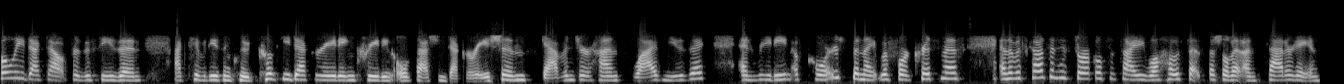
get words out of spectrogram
Fully decked out for the season. Activities include cookie decorating, creating old fashioned decorations, scavenger hunts, live music, and reading, of course, the night before Christmas. And the Wisconsin Historical Society will host that special event on Saturday and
